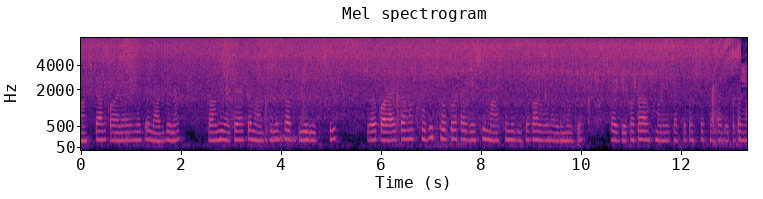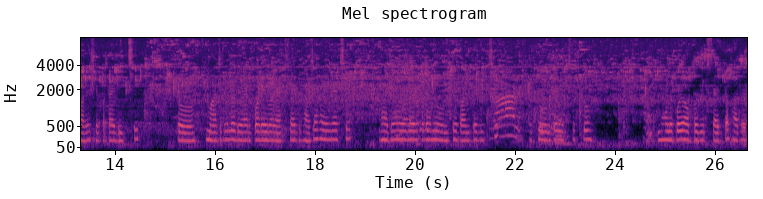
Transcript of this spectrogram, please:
মাছটা আর কড়াইয়ের মধ্যে লাগবে না। তো আমি একে একে মাছগুলো সব দিয়ে দিচ্ছি। এবার কড়াইটা আমার খুবই ছোটো, তাই বেশি মাছ আমি দিতে পারব না এর মধ্যে। তাই যে কটা মানে চারটে, পাঁচটা, ছটা যে কটা ধরে সে কটাই দিচ্ছি। তো মাছগুলো দেওয়ার পরে এবার এক সাইড ভাজা হয়ে গেছে। ভাজা হয়ে যাওয়ার পরে আমি উল্টে পাল্টে দিচ্ছি। একটু উল্টে দিচ্ছি, একটু ভালো করে অপোজিট সাইডটা ভাজার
